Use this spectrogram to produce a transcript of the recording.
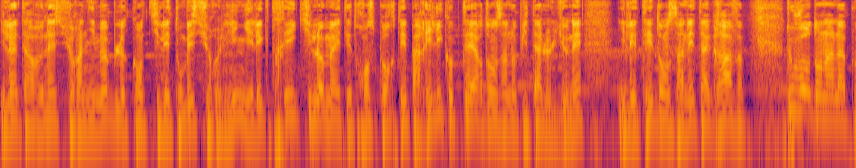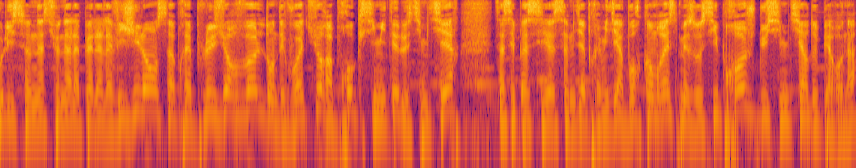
Il intervenait sur un immeuble quand il est tombé sur une ligne électrique. L'homme a été transporté par hélicoptère dans un hôpital lyonnais. Il était dans un état grave. Toujours dans l'un, la police nationale appelle à la vigilance après plusieurs vols dans des voitures à proximité de cimetières. Ça s'est passé samedi après-midi à Bourg-en-Bresse, mais aussi proche du cimetière de Perona.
